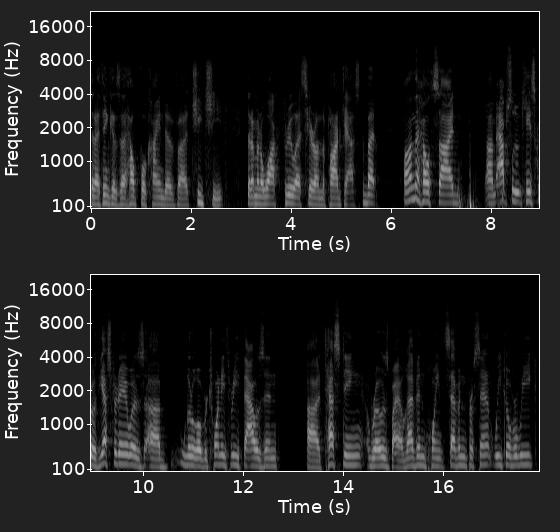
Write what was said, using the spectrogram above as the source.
that I think is a helpful kind of uh, cheat sheet that I'm going to walk through us here on the podcast. But on the health side, um, absolute case growth yesterday was uh, a little over 23,000. Uh, testing rose by 11.7% week over week.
